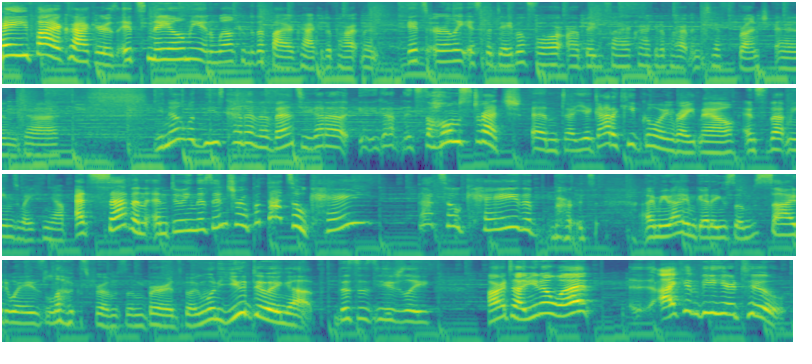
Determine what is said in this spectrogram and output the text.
Hey, firecrackers! It's Naomi, and welcome to the firecracker department. It's early, it's the day before our big firecracker department TIFF brunch, and uh, you know, with these kind of events, you gotta, you got, it's the home stretch, and uh, you gotta keep going right now. And so that means waking up at seven and doing this intro, but that's okay. That's okay. The birds. I mean, I am getting some sideways looks from some birds going, What are you doing up? This is usually our time. You know what? I can be here too.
